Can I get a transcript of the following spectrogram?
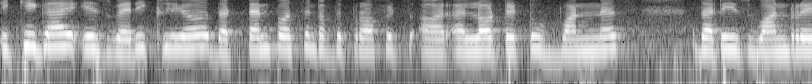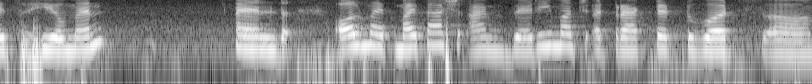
ikigai is very clear that 10% of the profits are allotted to oneness, that is, one race human and all my my passion i'm very much attracted towards uh,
